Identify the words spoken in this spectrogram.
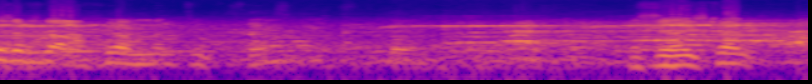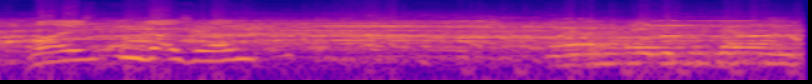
This I've got a film to This is he's going. No, he's, he's got his run. Well, ladies and gentlemen,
